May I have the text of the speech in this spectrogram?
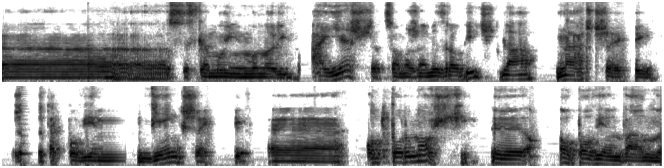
e, systemu immunologicznego. A jeszcze co możemy zrobić dla naszej, że tak powiem, większej e, odporności? E, opowiem Wam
